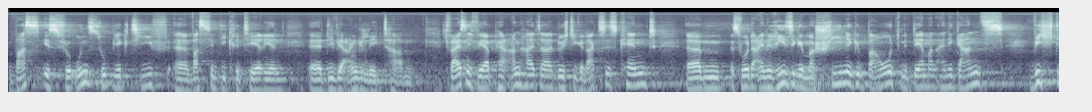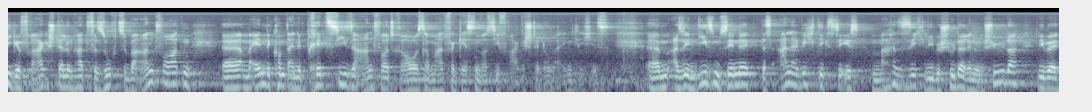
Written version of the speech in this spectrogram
Was ist für uns subjektiv? Äh, was sind die Kriterien, äh, die wir angelegt haben? Ich weiß nicht, wer Per Anhalter durch die Galaxis kennt. Ähm, es wurde eine riesige Maschine gebaut, mit der man eine ganz wichtige Fragestellung hat versucht zu beantworten. Äh, am Ende kommt eine präzise Antwort raus, aber man hat vergessen, was die Fragestellung eigentlich ist. Ähm, also in diesem Sinne, das Allerwichtigste ist, machen Sie sich, liebe Schülerinnen und Schüler, liebe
